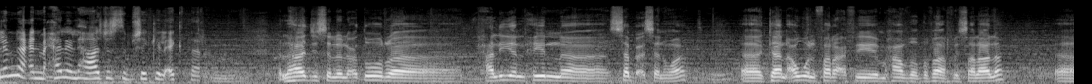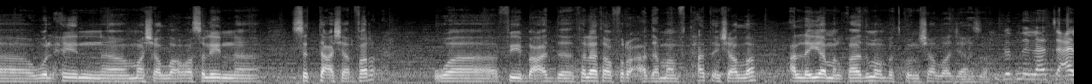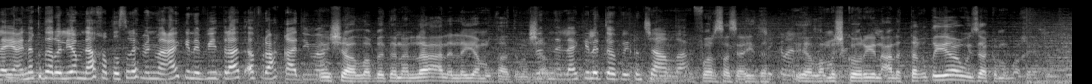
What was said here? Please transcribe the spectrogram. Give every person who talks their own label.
Speaker 1: تكلمنا عن محل الهاجس بشكل أكثر.
Speaker 2: الهاجس للعطور آه، حاليا الحين آه، سبع سنوات. آه، كان أول فرع في محافظة ظفار في صلالة. والحين ما شاء الله واصلين آه، 16 فرع. وفي بعد ثلاثة فروع عاد ما فتحت إن شاء الله. على الأيام القادمة بتكون إن شاء الله جاهزة.
Speaker 1: بإذن الله تعالى. يعني نقدر اليوم ناخذ تصريح من معاك إن في ثلاث أفراح قادمة.
Speaker 2: إن شاء الله بإذن الله على الأيام القادمة إن شاء
Speaker 1: بإذن
Speaker 2: الله.
Speaker 1: الله. كل التوفيق إن شاء الله.
Speaker 2: فرصة سعيدة.
Speaker 1: شكراً.
Speaker 2: يلا مشكورين على التغطية وجزاكم الله خير.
